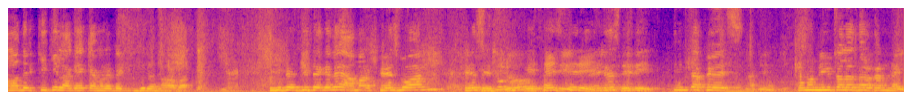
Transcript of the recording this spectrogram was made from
আমাদের কি কি লাগে? ক্যামেরাটা একটু দূরে নাও আবার। থ্রি ফেজ দিতে গেলে আমার phase one phase two phase three phase three তিনটা ফেজ কোনো নিউট্রালের দরকার নেই।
